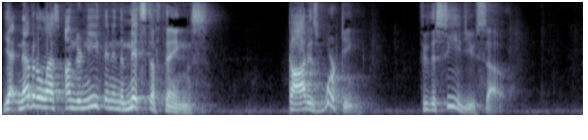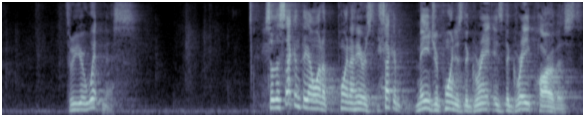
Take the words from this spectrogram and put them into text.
Yet, nevertheless, underneath and in the midst of things, God is working through the seed you sow, through your witness. So, the second thing I want to point out here is the second major point is the, is the grape harvest.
